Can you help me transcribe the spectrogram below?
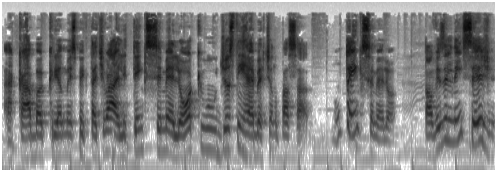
acaba criando uma expectativa, ah, ele tem que ser melhor que o Justin Herbert ano passado. Não tem que ser melhor. Talvez ele nem seja.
